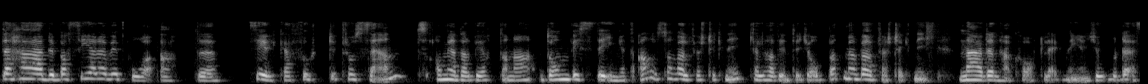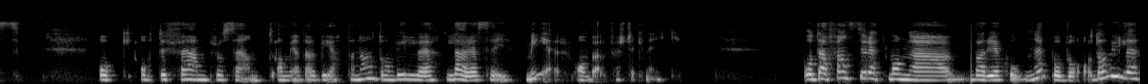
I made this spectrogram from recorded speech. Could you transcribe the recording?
det här det baserar vi på att eh, cirka 40 procent av medarbetarna de visste inget alls om välfärdsteknik eller hade inte jobbat med välfärdsteknik när den här kartläggningen gjordes. Och 85 procent av medarbetarna de ville lära sig mer om välfärdsteknik. Och där fanns det rätt många variationer på vad de ville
